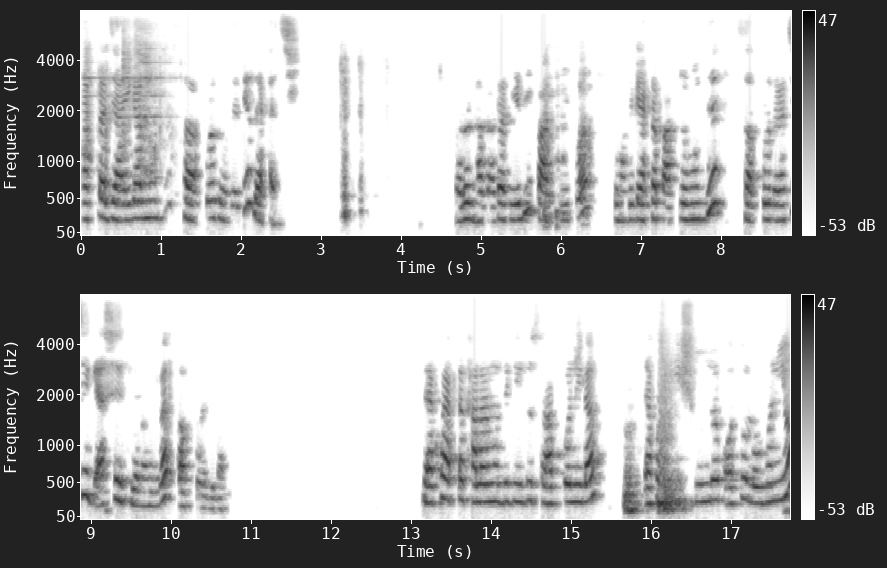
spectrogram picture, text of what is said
একটা জায়গার মধ্যে সার্ভ করে তোমাদেরকে দেখাচ্ছি। তাহলে ঢাকাটা দিয়ে দিই, পাঁচ মিনিট পর তোমাদেরকে একটা পাত্রের মধ্যে সার্ভ করে দেখাচ্ছি, গ্যাসের ফ্লেম আমি এবার অফ করে দিলাম। দেখো একটা থালার মধ্যে কিন্তু সার্ভ করে নিলাম। দেখো কি সুন্দর, কত লোভনীয়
